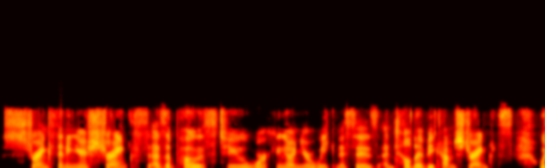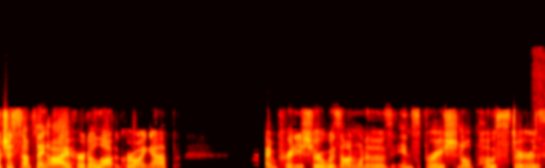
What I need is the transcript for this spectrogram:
strengthening your strengths as opposed to working on your weaknesses until they become strengths, which is something I heard a lot growing up. I'm pretty sure it was on one of those inspirational posters.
